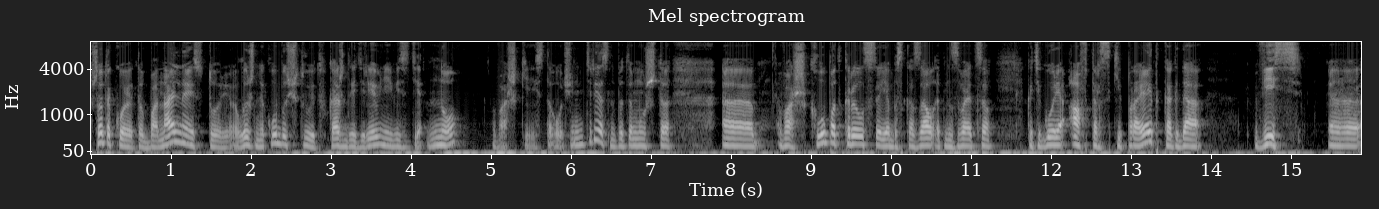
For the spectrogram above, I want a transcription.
что такое? Это банальная история. Лыжные клубы существуют в каждой деревне и везде. Но ваш кейс-то очень интересно, потому что э, ваш клуб открылся, я бы сказал, это называется категория авторский проект, когда весь э,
